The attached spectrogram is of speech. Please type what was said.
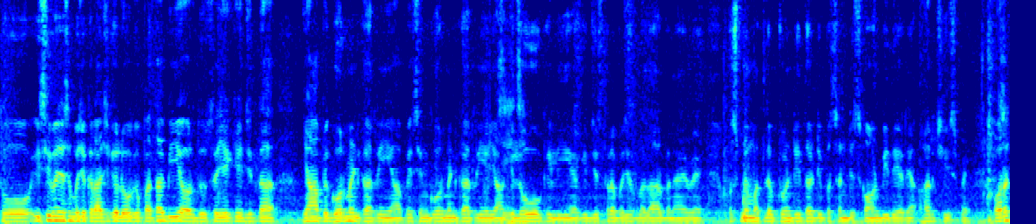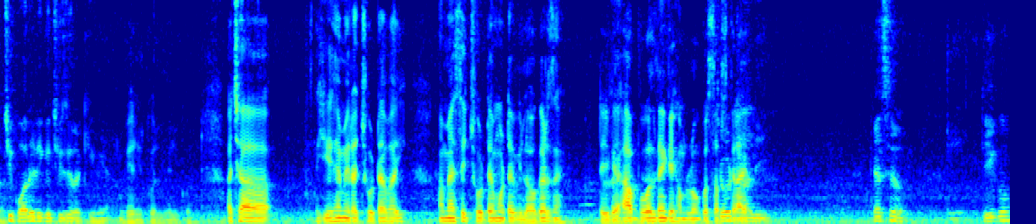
तो इसी वजह से मुझे कराची के लोगों को पता भी है और दूसरा ये कि जितना यहाँ पे गवर्नमेंट कर रही है यहाँ पे सिंध गवर्नमेंट कर रही है यहाँ के लोगों के लिए कि जिस तरह बचत बाज़ार बनाए हुए हैं। उसमें मतलब ट्वेंटी थर्टी परसेंट डिस्काउंट भी दे रहे हैं हर चीज़ पे और अच्छी क्वालिटी की चीज़ें रखी हुई हैं। बिल्कुल बिल्कुल। अच्छा ये है मेरा छोटा भाई। हम ऐसे छोटे मोटे व्लॉगर्स हैं ठीक है? आप बोल दें कि हम लोगों को सब्सक्राइब। कैसे हो? ठीक हो?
